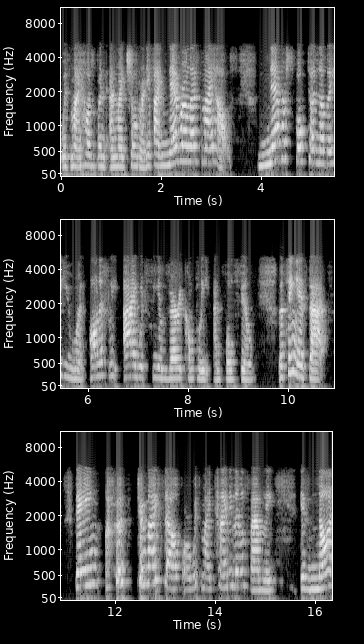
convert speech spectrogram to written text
with my husband and my children. If I never left my house, never spoke to another human, honestly, I would feel very complete and fulfilled. The thing is that staying to myself or with my tiny little family is not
